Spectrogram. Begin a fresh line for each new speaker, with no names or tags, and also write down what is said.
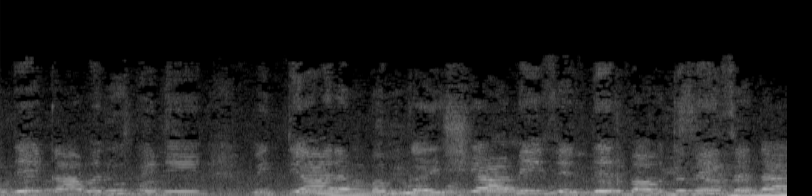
न्दे कामरूपिणी विद्यारम्भं करिष्यामि तदा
